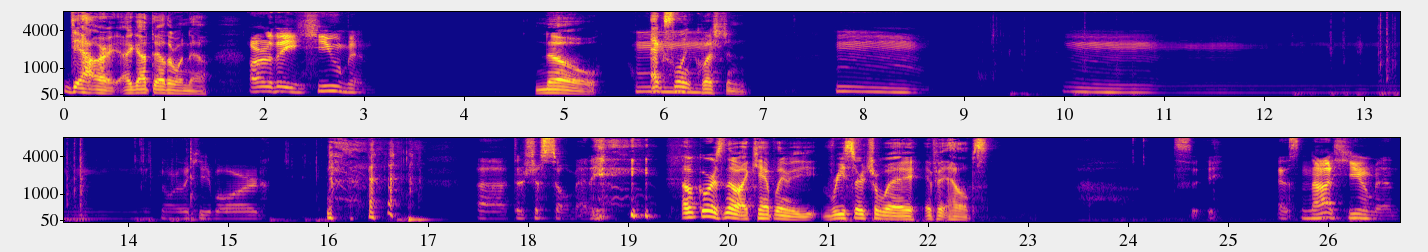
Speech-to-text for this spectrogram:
yeah. All right. I got the other one now. Are they human? No. Excellent Hmm. question. Hmm. Hmm. Ignore the keyboard. uh, there's just so many. Of course, no. I can't blame you. Research away if it helps. See. And it's not human.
